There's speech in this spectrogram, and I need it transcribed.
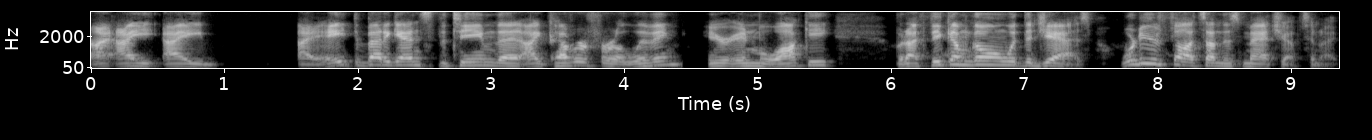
I I I, I hate to bet against the team that I cover for a living here in Milwaukee, but I think I'm going with the Jazz. What are your thoughts on this matchup tonight?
